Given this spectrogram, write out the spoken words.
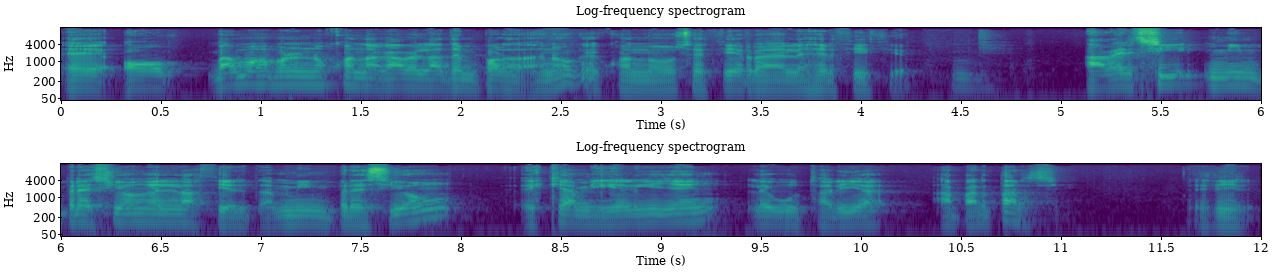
eh, o vamos a ponernos cuando acabe la temporada, ¿no? Que es cuando se cierra el ejercicio. A ver si mi impresión es la cierta. Mi impresión es que a Miguel Guillén le gustaría apartarse. Es decir,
